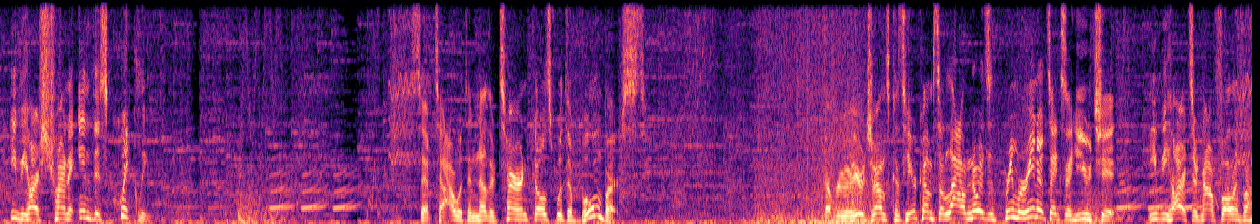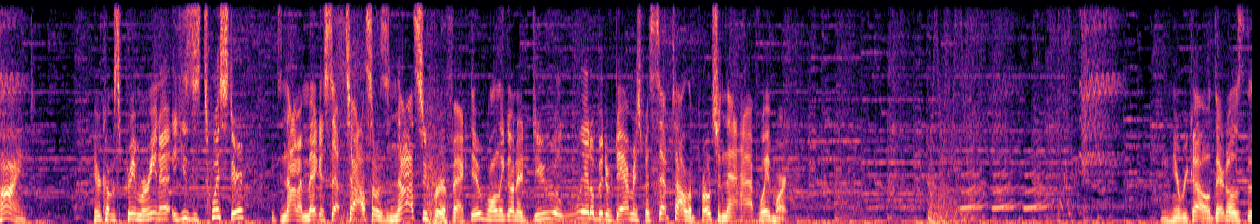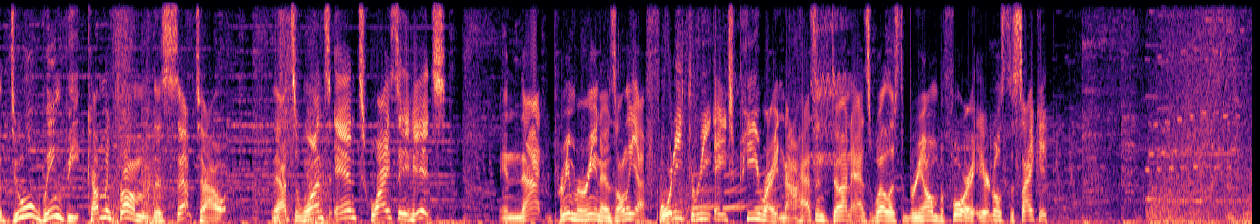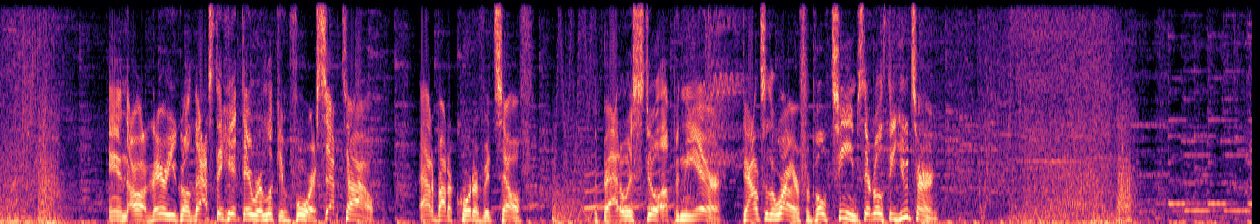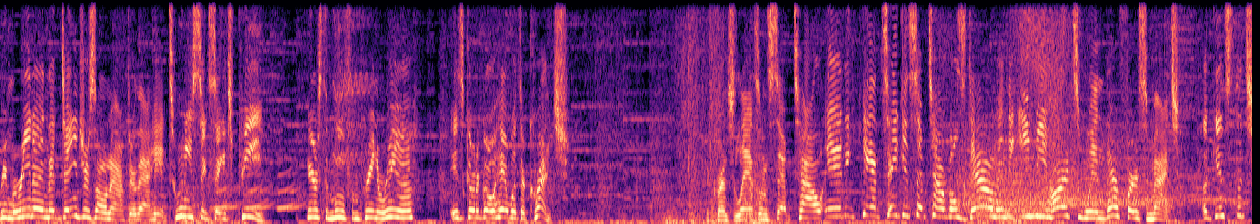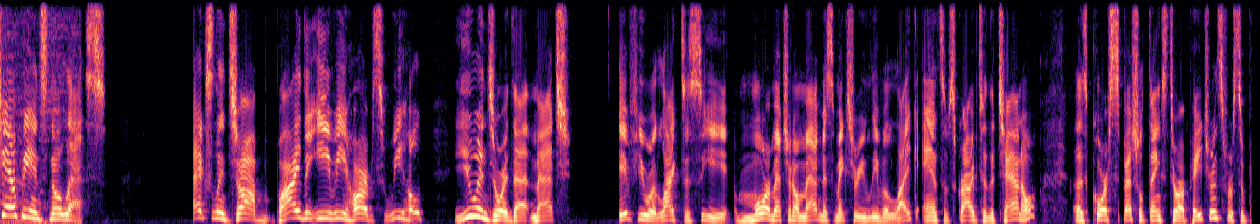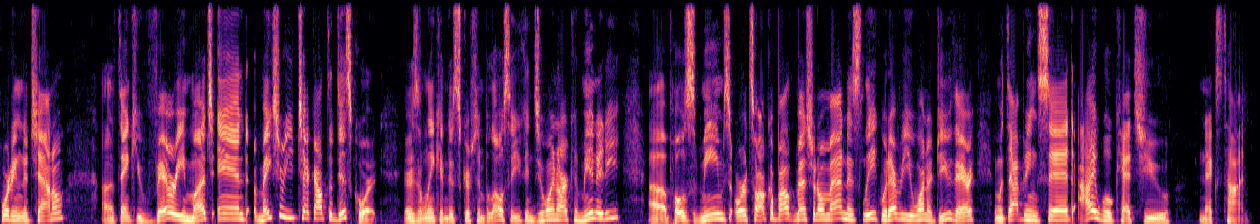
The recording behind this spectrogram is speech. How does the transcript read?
Eevee Heart's trying to end this quickly. Sceptile with another turn goes with a Boomburst. Cover your eardrums, because here comes the loud noise, and Primarina takes a huge hit. Eevee Hearts are now falling behind. Here comes Primarina. It uses Twister. It's not a Mega Sceptile, so it's not super effective. Only going to do a little bit of damage, but Sceptile approaching that halfway mark. And here we go. There goes the dual wing beat coming from the Sceptile. That's once and twice it hits. And that Primarina is only at 43 HP right now. Hasn't done as well as the Brionne before. Here goes the Psychic. And oh, there you go. That's the hit they were looking for. Sceptile at about a quarter of its health. The battle is still up in the air. Down to the wire for both teams. There goes the U-turn. Primarina in the danger zone after that hit. 26 HP. Here's the move from Primarina. It's to go ahead with a crunch. The crunch lands on Sceptile, and it can't take it. Sceptile goes down, and the Eevee Hearts win their first match against the champions, no less. Excellent job by the Eevee Hearts. We hope you enjoyed that match. If you would like to see more Metronome Madness, make sure you leave a like and subscribe to the channel. Of course, special thanks to our patrons for supporting the channel. Uh, thank you very much. And make sure you check out the Discord. There's a link in the description below so you can join our community, uh, post memes, or talk about Metronome Madness League, whatever you want to do there. And with that being said, I will catch you next time.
